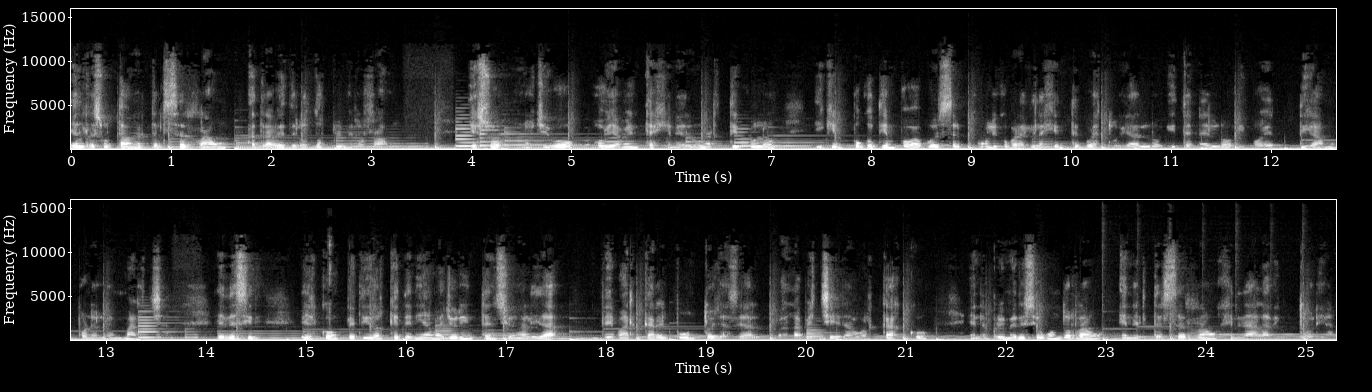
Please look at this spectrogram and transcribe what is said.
el resultado en el tercer round a través de los dos primeros rounds. Eso nos llevó obviamente a generar un artículo y que en poco tiempo va a poder ser público para que la gente pueda estudiarlo y tenerlo y poder, digamos, ponerlo en marcha. Es decir, el competidor que tenía mayor intencionalidad de marcar el punto, ya sea a la pechera o al casco, en el primero y segundo round, en el tercer round generaba la victoria.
